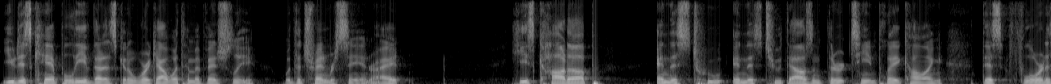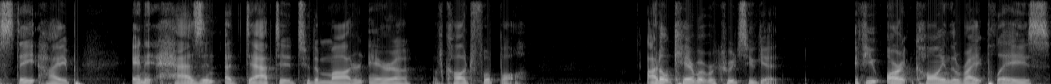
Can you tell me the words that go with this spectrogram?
You just can't believe that it's going to work out with him eventually with the trend we're seeing, right? He's caught up in this two, in this 2013 play calling, this Florida State hype, and it hasn't adapted to the modern era of college football. I don't care what recruits you get. If you aren't calling the right plays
